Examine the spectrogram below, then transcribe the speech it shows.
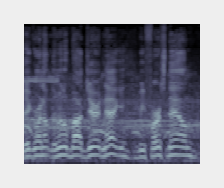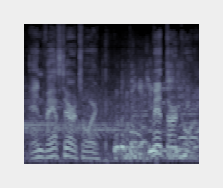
Big run up the middle by Jared Nagy. Be first down in Vance territory. Mid third quarter.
